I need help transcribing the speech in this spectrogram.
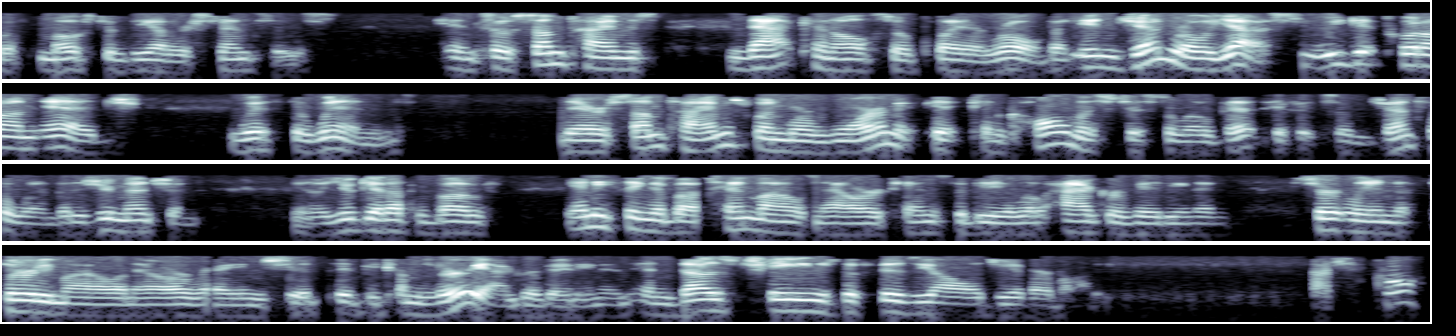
with most of the other senses. And so sometimes that can also play a role. But in general, yes, we get put on edge with the wind. There are some times when we're warm, it, it can calm us just a little bit if it's a gentle wind. But as you mentioned, you know, you get up above anything above 10 miles an hour tends to be a little aggravating, and certainly in the 30 mile an hour range, it, it becomes very aggravating and, and does change the physiology of our body. Gotcha. Cool.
